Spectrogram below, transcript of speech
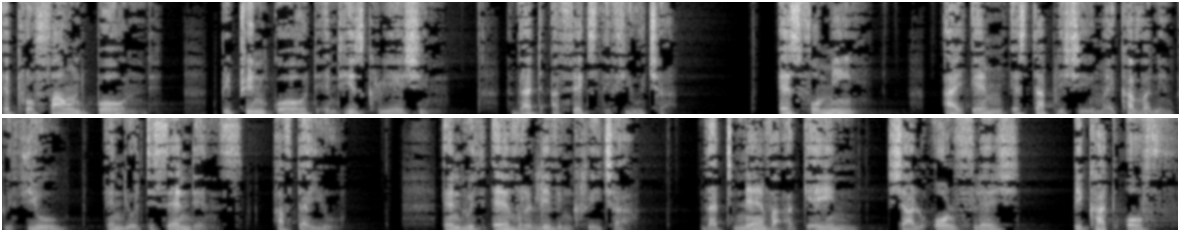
a profound bond between God and His creation that affects the future. As for me, I am establishing my covenant with you and your descendants after you, and with every living creature, that never again shall all flesh be cut off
